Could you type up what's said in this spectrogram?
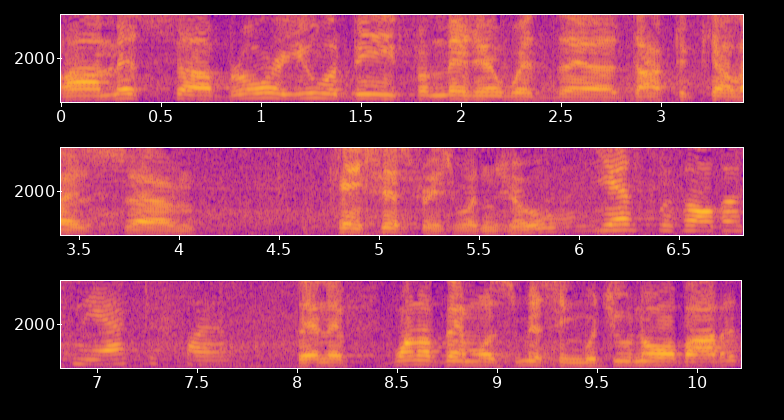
uh, uh, Miss uh, Brewer, you would be familiar with uh, Dr. Keller's um, case histories, wouldn't you? Yes, with all those in the active file. Then if one of them was missing, would you know about it?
